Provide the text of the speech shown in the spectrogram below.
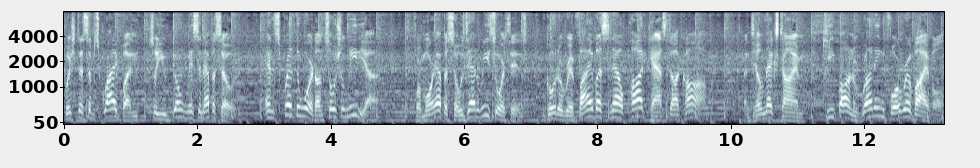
push the subscribe button so you don't miss an episode, and spread the word on social media. For more episodes and resources, go to reviveusnowpodcast.com. Until next time, keep on running for revival.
